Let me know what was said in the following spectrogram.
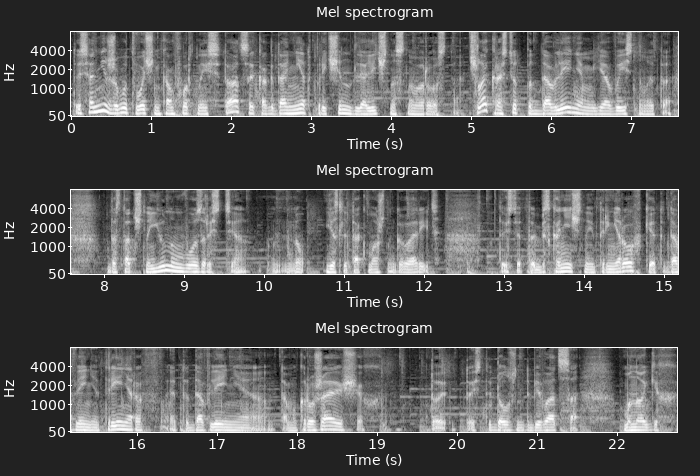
То есть они живут в очень комфортной ситуации, когда нет причин для личностного роста. Человек растет под давлением, я выяснил это в достаточно юном возрасте, ну, если так можно говорить. То есть это бесконечные тренировки, это давление тренеров, это давление там, окружающих. То, то есть ты должен добиваться многих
